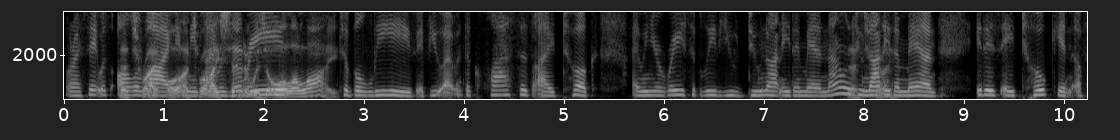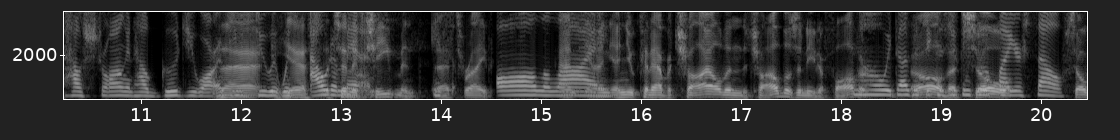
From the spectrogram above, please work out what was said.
when I say it was all that's a right. lie, well, it means I, I was said. raised it was all a lie. to believe. If you the classes I took, I mean, you're raised to believe you do not need a man, and not only that's do you not right. need a man, it is a token of how strong and how good you are that, if you do it without it's a man. It's an achievement. It's that's right. All a lie. And, and, and, you can have a child, and the child doesn't need a father. No, it doesn't oh, because you can so, do it by yourself. So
